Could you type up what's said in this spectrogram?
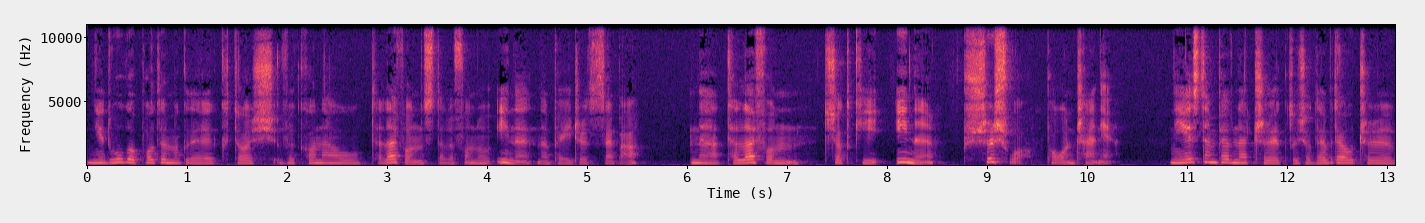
niedługo po tym, gdy ktoś wykonał telefon z telefonu Iny na pager Zeba, na telefon ciotki Iny przyszło połączenie. Nie jestem pewna, czy ktoś odebrał, czy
